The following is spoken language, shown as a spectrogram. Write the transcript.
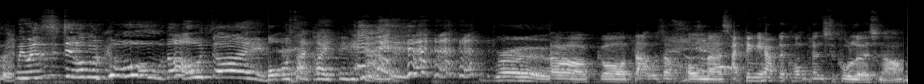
no! We were still on the call the whole time. What was that guy thinking? Bro. Oh god, that was a whole mess. I think we have the confidence to call Lewis now.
